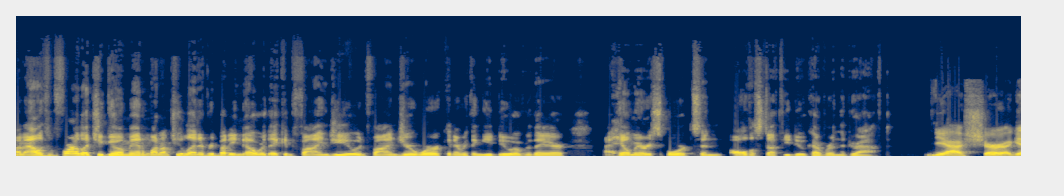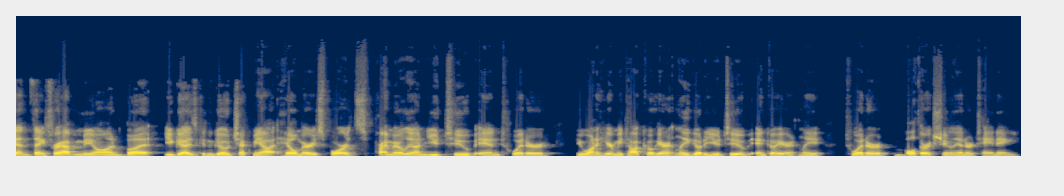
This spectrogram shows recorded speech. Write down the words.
Um, Alex, before I let you go, man, why don't you let everybody know where they can find you and find your work and everything you do over there at Hail Mary Sports and all the stuff you do covering the draft? Yeah, sure. Again, thanks for having me on. But you guys can go check me out Hail Mary Sports, primarily on YouTube and Twitter. If you want to hear me talk coherently, go to YouTube, incoherently, Twitter. Both are extremely entertaining.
